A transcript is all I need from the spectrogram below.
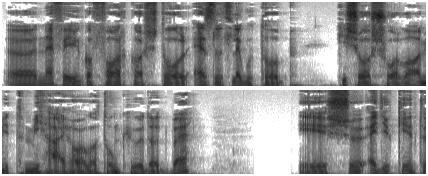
uh, ne féljünk a farkastól, ez lett legutóbb kisorsolva, amit Mihály hallgatón küldött be, és egyébként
